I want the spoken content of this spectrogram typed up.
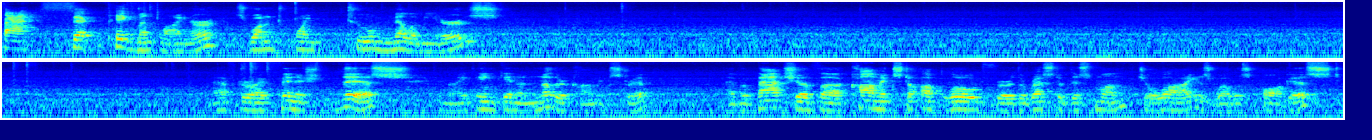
fat thick pigment liner. It's 1.2 millimeters. After I finish this, and I ink in another comic strip, I have a batch of uh, comics to upload for the rest of this month, July as well as August.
